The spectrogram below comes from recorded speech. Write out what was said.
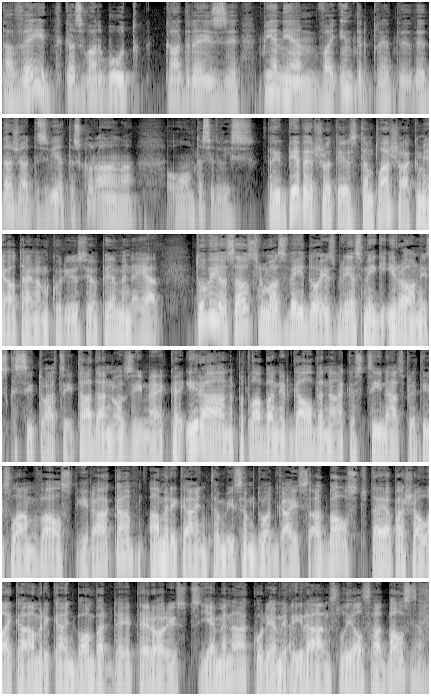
tā veids, kas var būt kādreiz pieņem vai interpretē dažādas vietas Korānā, un tas ir viss. Tagad pievēršoties tam plašākam jautājumam, kur jūs jau pieminējāt, tuvijos austrumos veidojas briesmīgi ironiska situācija tādā nozīmē, ka Irāna pat labāk ir galvenā, kas cīnās pret islāma valsti Irākā, amerikāņi tam visam dod gaisa atbalstu, tajā pašā laikā amerikāņi bombardē teroristus Jemenā, kuriem Jā. ir Irānas liels atbalsts, Jā.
